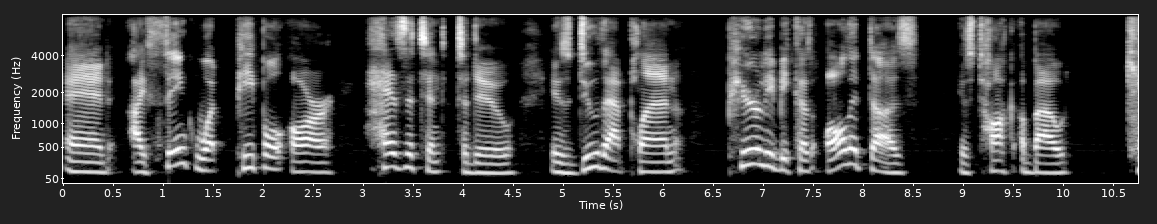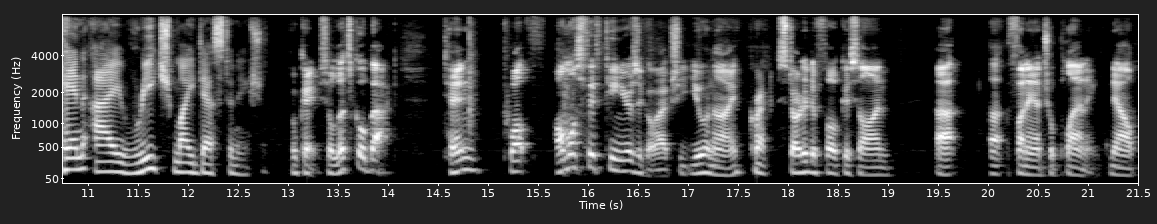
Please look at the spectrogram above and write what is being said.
And I think what people are hesitant to do is do that plan purely because all it does is talk about can I reach my destination? Okay, so let's go back 10, 12, almost 15 years ago, actually, you and I Correct. started to focus on uh, uh, financial planning. Now,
